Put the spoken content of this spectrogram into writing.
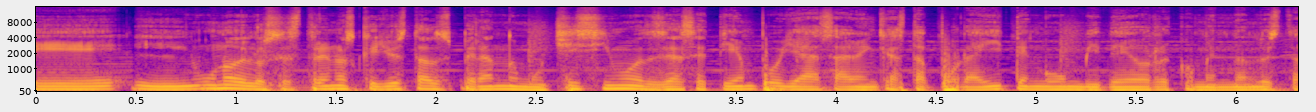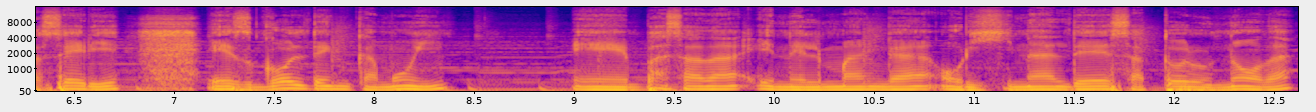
eh, uno de los estrenos que yo he estado esperando muchísimo desde hace tiempo, ya saben que hasta por ahí tengo un video recomendando esta serie, es Golden Kamui, eh, basada en el manga original de Satoru Noda.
